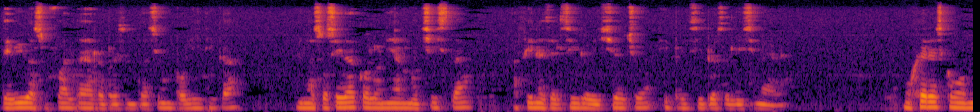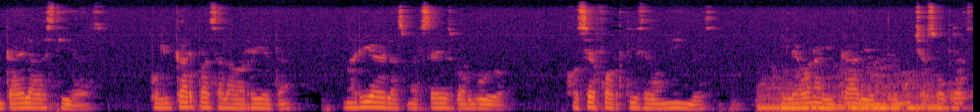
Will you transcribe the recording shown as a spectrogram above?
debido a su falta de representación política en la sociedad colonial machista a fines del siglo XVIII y principios del XIX. Mujeres como Micaela Bastidas, Policarpa Salabarrieta, María de las Mercedes Barbudo, Josefa Ortiz de Domínguez y Leona Vicario, entre muchas otras,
